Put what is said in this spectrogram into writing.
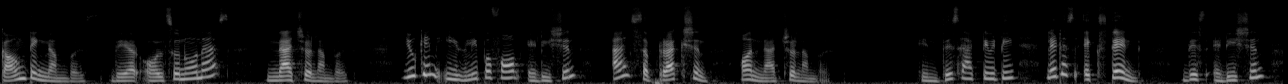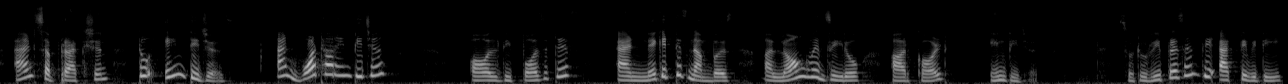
counting numbers. They are also known as natural numbers. You can easily perform addition and subtraction on natural numbers. In this activity, let us extend this addition and subtraction to integers. And what are integers? All the positive and negative numbers along with 0 are called integers. So, to represent the activity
